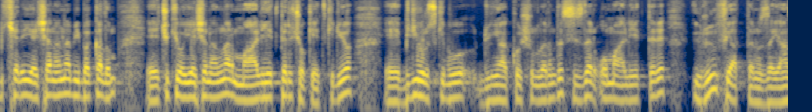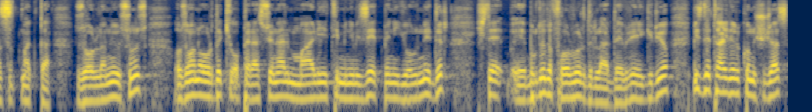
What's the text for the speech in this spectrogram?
bir kere yaşanana bir bakalım. E, çünkü o yaşananlar maliyetleri çok etkiliyor. E, biliyoruz ki bu dünya koşullarında sizler o maliyetleri ürün fiyatlarınıza yansıtmakta zorlanıyorsunuz. O zaman oradaki operasyonel maliyeti minimize etmenin yolu nedir? İşte e, burada da forwarderlar devreye giriyor. Biz detayları konuşacağız.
